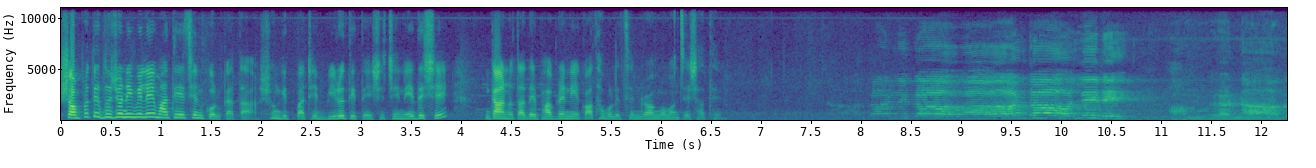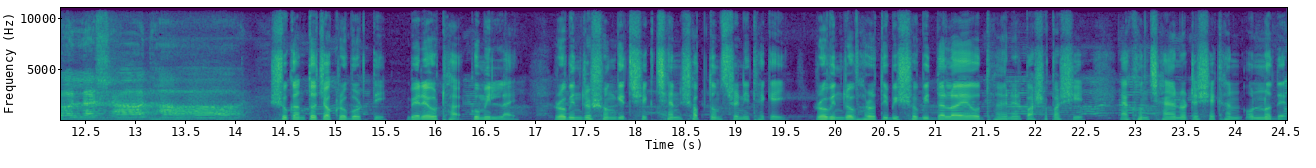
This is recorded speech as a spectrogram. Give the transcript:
সম্প্রতি দুজনে মিলে মাতিয়েছেন কলকাতা। সংগীত পাঠের বিরতিতে এসেছেন এদেশে। গান ও তাদের ভাবনা নিয়ে কথা বলেছেন রঙ্গমঞ্চের সাথে। সুকান্ত চক্রবর্তী বেড়ে ওঠা কুমিল্লায়। রবীন্দ্রসঙ্গীত শিখছেন সপ্তম শ্রেণি থেকেই। রবীন্দ্রভারতী বিশ্ববিদ্যালয়ে অধ্যয়নের পাশাপাশি এখন ছায়ানটে শেখান অন্যদের।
